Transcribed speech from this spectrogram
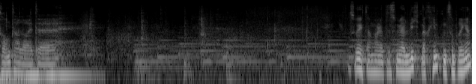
Geht's runter, Leute. Versuche ich dann mal etwas mehr Licht nach hinten zu bringen.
